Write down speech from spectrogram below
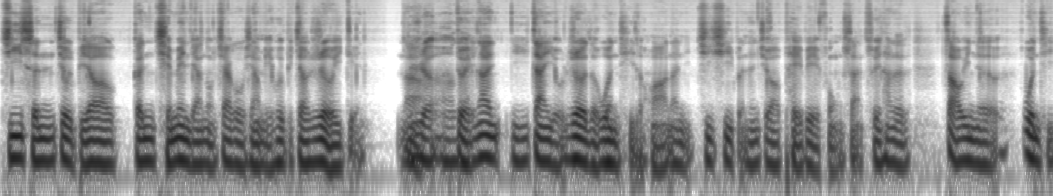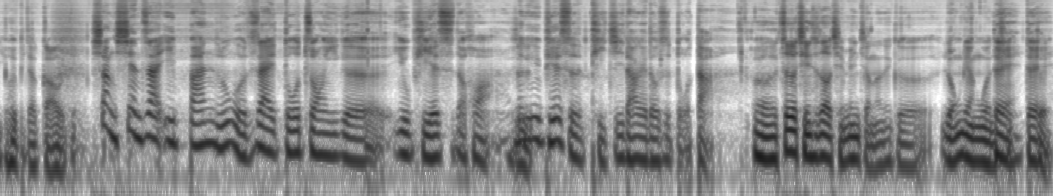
机身就比较跟前面两种架构相比会比较热一点。热、okay、对，那一旦有热的问题的话，那你机器本身就要配备风扇，所以它的噪音的问题也会比较高一点。像现在一般如果再多装一个 UPS 的话，那个 UPS 的体积大概都是多大？呃，这个牵涉到前面讲的那个容量问题。对，对，对，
